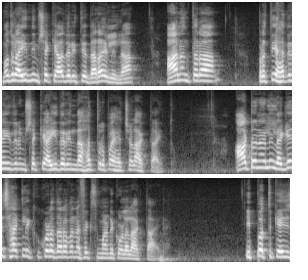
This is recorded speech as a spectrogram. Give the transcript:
ಮೊದಲು ಐದು ನಿಮಿಷಕ್ಕೆ ಯಾವುದೇ ರೀತಿಯ ದರ ಇರಲಿಲ್ಲ. ಆನಂತರ ಪ್ರತಿ ಹದಿನೈದು ನಿಮಿಷಕ್ಕೆ ಐದರಿಂದ ಹತ್ತು ರೂಪಾಯಿ ಹೆಚ್ಚಳ ಆಗ್ತಾ ಇತ್ತು. ಆಟೋನಲ್ಲಿ ಲಗೇಜ್ ಹಾಕಲಿಕ್ಕೂ ಕೂಡ ದರವನ್ನು ಫಿಕ್ಸ್ ಮಾಡಿಕೊಳ್ಳಲಾಗ್ತಾ ಇದೆ. ಇಪ್ಪತ್ತು ಕೆ ಜಿ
